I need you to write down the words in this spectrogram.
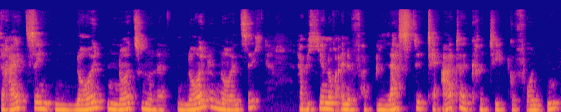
13.09.1999 habe ich hier noch eine verblasste Theaterkritik gefunden.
